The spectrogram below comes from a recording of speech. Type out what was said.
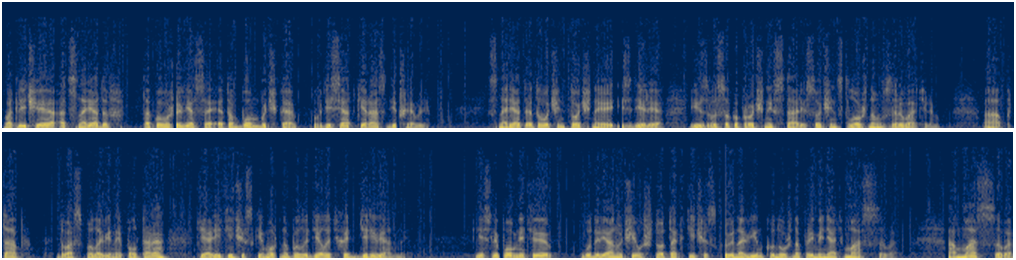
В отличие от снарядов такого же веса, эта бомбочка в десятки раз дешевле. Снаряд — это очень точное изделие из высокопрочной стали с очень сложным взрывателем. А ПТАП 2,5-1,5 теоретически можно было делать хоть деревянный. Если помните, Гудериан учил, что тактическую новинку нужно применять массово. А массово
